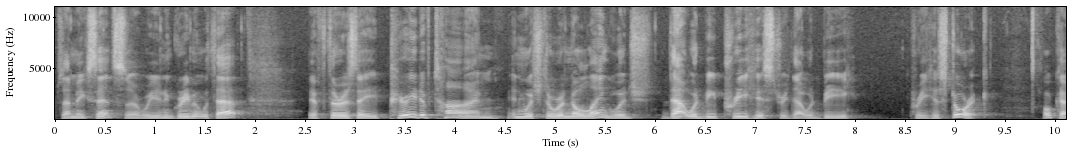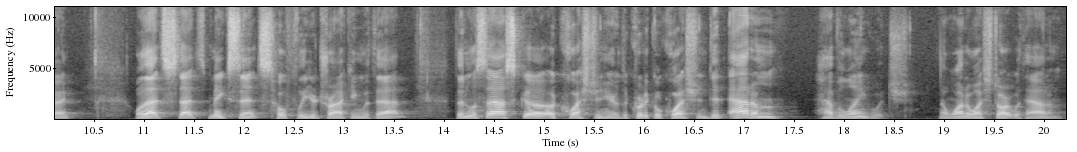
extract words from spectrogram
Does that make sense? Are we in agreement with that? If there is a period of time in which there were no language, that would be prehistory. That would be prehistoric. Okay. Well, that's, that makes sense. Hopefully you're tracking with that. Then let's ask a, a question here, the critical question. Did Adam have a language? Now, why do I start with Adam?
